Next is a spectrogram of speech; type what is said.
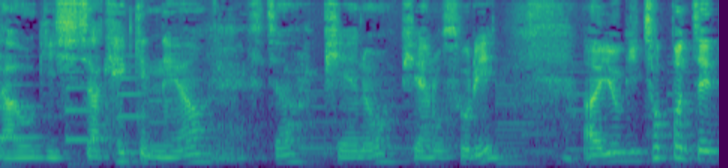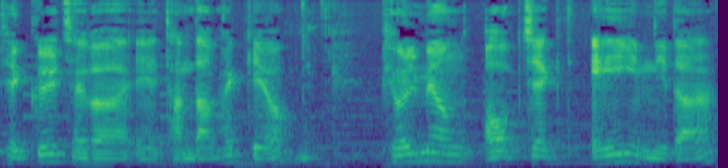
나오기 시작했겠네요. 네. 그죠? 피아노, 피아노 소리. 아, 여기 첫 번째 댓글 제가 예, 담당할게요. 네. 별명 Object A입니다.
